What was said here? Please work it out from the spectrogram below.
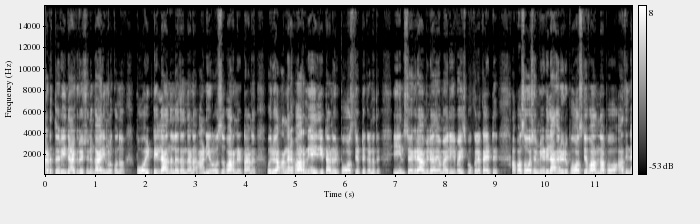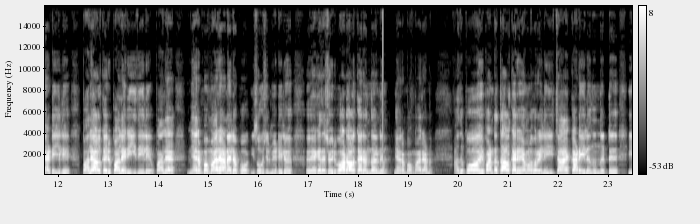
അടുത്തൊരു ഇനാഗ്രേഷനും കാര്യങ്ങൾക്കൊന്നും പോയിട്ടില്ല എന്നുള്ളത് എന്താണ് അണിറോസ് പറഞ്ഞിട്ടാണ് ഒരു അങ്ങനെ പറഞ്ഞ് എഴുതിയിട്ടാണ് ഒരു പോസ്റ്റ് ഇട്ടിക്കുന്നത് ഈ ഇൻസ്റ്റാഗ്രാമിലും അതേമാതിരി ഫേസ്ബുക്കിലൊക്കെ ആയിട്ട്. അപ്പോൾ സോഷ്യൽ മീഡിയയിൽ അങ്ങനെ ഒരു പോസ്റ്റ് വന്നപ്പോൾ അതിനിടയിൽ പല ആൾക്കാർ പല രീതിയിൽ പല ഞരമ്പന്മാരാണല്ലോ ഇപ്പോൾ ഈ സോഷ്യൽ മീഡിയയിൽ ഏകദേശം ഒരുപാട് ആൾക്കാർ എന്താണ് ഞരമ്പന്മാരാണ്. അതിപ്പോൾ ഈ പണ്ടത്തെ ആൾക്കാർ നമ്മൾ പറയില്ലേ ഈ ചായക്കടയിൽ നിന്നിട്ട് ഈ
